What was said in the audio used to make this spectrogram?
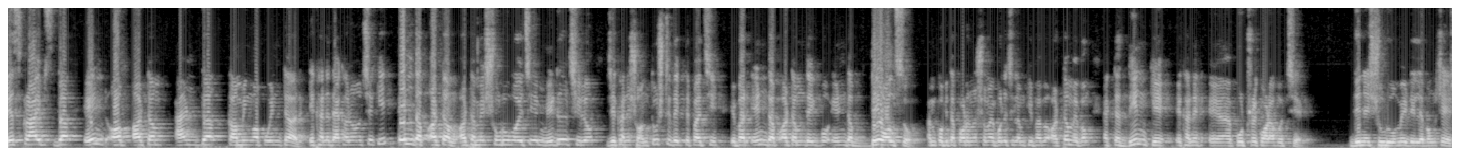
describes the end of autumn and the coming of winter. এখানে দেখানো হচ্ছে কি? Of autumn. Autumn এর শুরু হয়েছে মিডল ছিল, যেখানে সন্তুষ্টি দেখতে পাচ্ছি। এবার end of autumn দেখব, end of day also. আমি কবিতা পড়ানোর সময় বলেছিলাম কীভাবে autumn এবং একটা দিনকে এখানে পোর্ট্রে করা হচ্ছে। দিনের শুরু মিডিল এবং শেষ।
